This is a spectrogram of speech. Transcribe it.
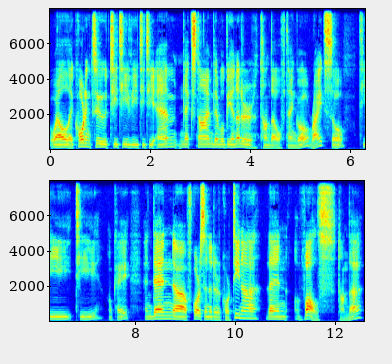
Well, according to TTV TTM, next time there will be another tanda of tango, right? So, T, T, okay. And then, uh, of course, another cortina, then a valse tanda,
